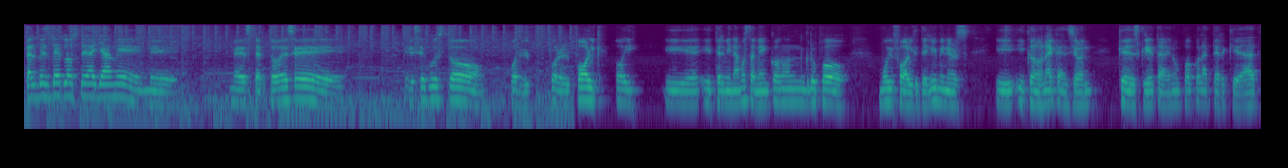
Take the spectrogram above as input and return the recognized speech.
tal vez verlo a usted allá me, me, me, despertó ese, ese gusto por el, por el folk hoy. Y, y, terminamos también con un grupo muy folk de Luminers y, y, con una canción que describe también un poco la terquedad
